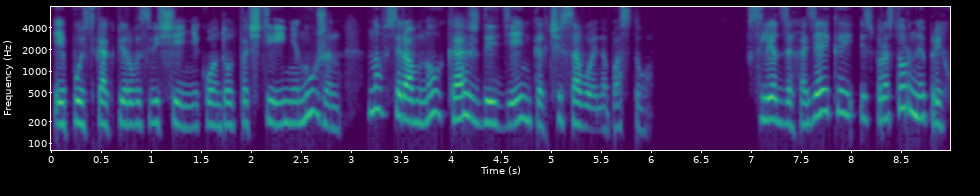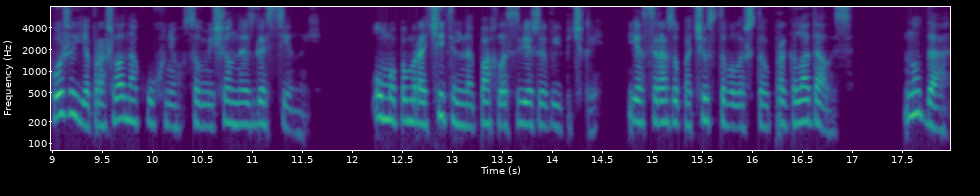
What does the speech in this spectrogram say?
И пусть как первосвященник он тут почти и не нужен, но все равно каждый день как часовой на посту. Вслед за хозяйкой из просторной прихожей я прошла на кухню, совмещенную с гостиной. Умопомрачительно пахло свежей выпечкой. Я сразу почувствовала, что проголодалась. Ну да,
